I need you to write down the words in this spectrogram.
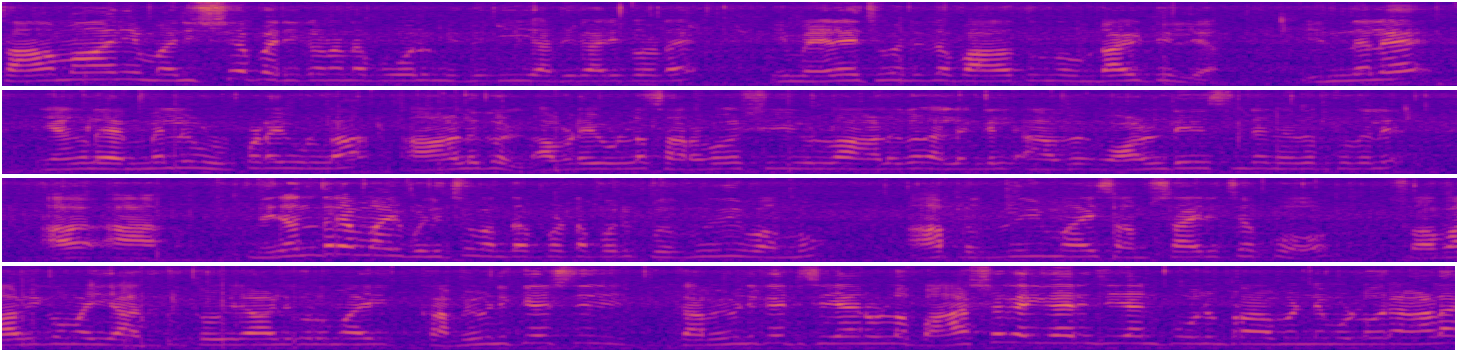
സാമാന്യ മനുഷ്യ പരിഗണന പോലും ഇത് ഈ അധികാരികളുടെ ഈ മാനേജ്മെന്റിന്റെ ഭാഗത്തുനിന്ന് ഉണ്ടായിട്ടില്ല. ഇന്നലെ ഞങ്ങൾ എം എൽ എ ഉൾപ്പെടെയുള്ള ആളുകൾ അവിടെയുള്ള സർവകക്ഷിയുള്ള ആളുകൾ അല്ലെങ്കിൽ വോളണ്ടിയേഴ്സിന്റെ നേതൃത്വത്തിൽ നിരന്തരമായി വിളിച്ചു ബന്ധപ്പെട്ടപ്പോൾ ഒരു പ്രതിനിധി വന്നു. ആ പ്രതിനിധിയുമായി സംസാരിച്ചപ്പോൾ സ്വാഭാവികമായി അതിഥി തൊഴിലാളികളുമായി കമ്മ്യൂണിക്കേഷൻ കമ്മ്യൂണിക്കേറ്റ് ചെയ്യാനുള്ള ഭാഷ കൈകാര്യം ചെയ്യാൻ പോലും പ്രാവീണ്യമുള്ള ഒരാളെ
